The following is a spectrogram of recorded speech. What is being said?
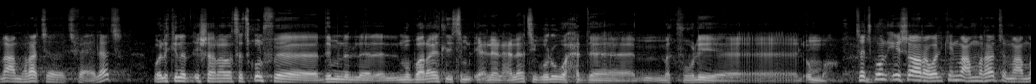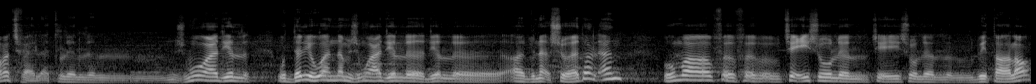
ما عمرها تفعلت ولكن هذه الإشارة تتكون في ضمن ال- المباريات اللي يتم الإعلان عنها تيقولوا واحد آه، مكفولي آه، الأمة. تتكون إشارة ولكن ما عمرها ما عمرها تفعلت. ال- ال- المجموعة ديال والدليل هو أن مجموعة ديال ديال أبناء الشهداء الآن هما تعيشوا تعيشوا ال- ال- البطالة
